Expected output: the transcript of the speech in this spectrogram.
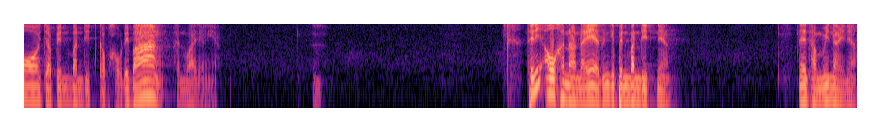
อจะเป็นบัณฑิตกับเขาได้บ้างท่านว่าอย่างเงี้ย ทีนี้เอาขนาดไหนถึงจะเป็นบัณฑิตเนี่ย ในธรรมวินัยเนี่ย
